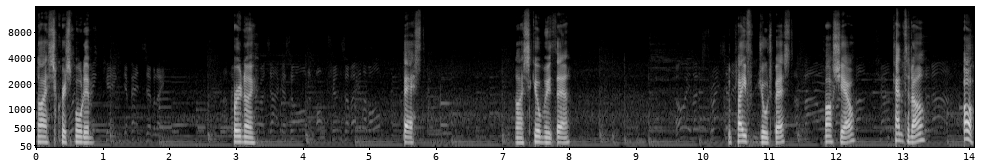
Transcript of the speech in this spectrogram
Nice, Chris Smalling. Bruno. Best. Nice skill move there. Good play from George Best. Martial. Cantona. Oh,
